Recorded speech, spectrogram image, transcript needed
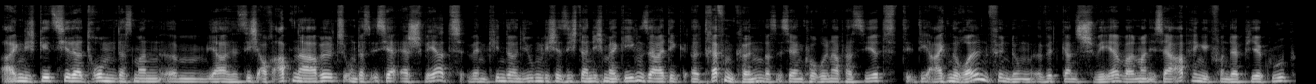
eigentlich geht es hier darum, dass man ähm, ja, sich auch abnabelt und das ist ja erschwert, wenn Kinder und Jugendliche sich dann nicht mehr gegenseitig äh, treffen können. Das ist ja in Corona passiert. Die, die eigene Rollenfindung wird ganz schwer, weil man ist ja abhängig von der Peer Group.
